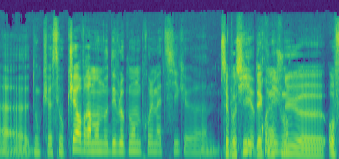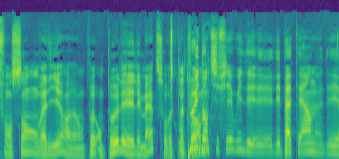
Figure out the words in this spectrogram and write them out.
Euh, donc euh, c'est au cœur vraiment de nos développements, de problématiques. Euh, c'est possible, des contenus offensants, on va dire. On peut, on peut les, les mettre sur votre plateforme. On peut identifier, oui, des, des patterns, des,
